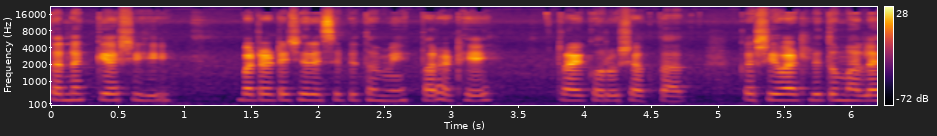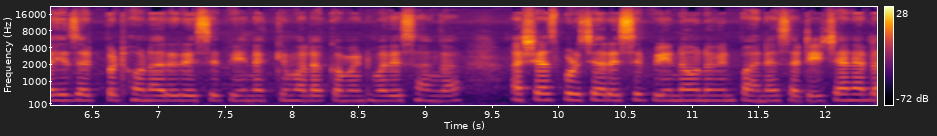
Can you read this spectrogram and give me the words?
तर नक्की अशी ही बटाट्याची रेसिपी तुम्ही पराठे ट्राय करू शकतात. कशी वाटली तुम्हाला ही झटपट होणारी रेसिपी नक्की मला कमेंटमध्ये सांगा. अशाच पुढच्या रेसिपी नवनवीन पाहण्यासाठी चॅनलला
